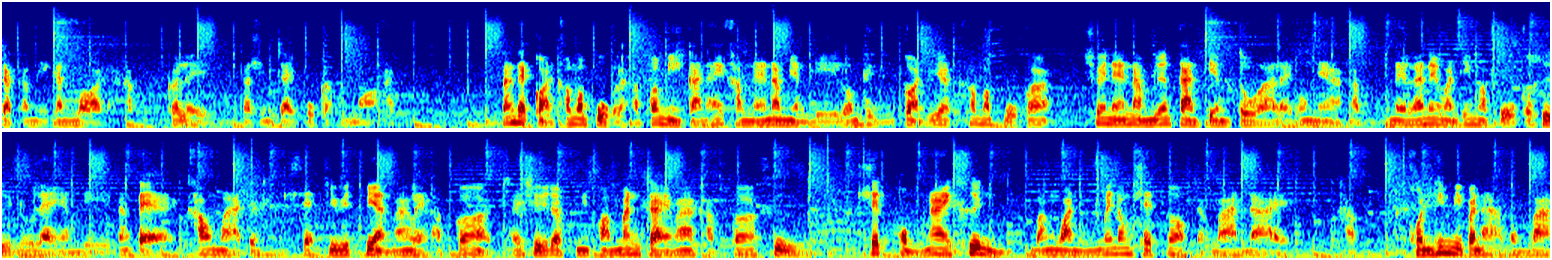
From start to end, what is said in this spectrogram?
จากอเมริกันบอร์ดนะครับ ก็เลยตัดสินใจปลูกกับคุณหมอครับ ตั้งแต่ก่อนเข้ามาปลูกแล้วครับ ก็มีการให้คำแนะนำอย่างดี รวมถึงก่อนที่จะเข้ามาปลูกก็ ช่วยแนะนำเรื่องการเตรียมตัวอะไรพวกนี้ครับในและในวันที่มาปลูกก็คือดูแลอย่างดี ตั้งแต่เข้ามาจนถึงเสร็จชีวิตเปลี่ยนมากเลยครับ ก็ใช้ชีวิตแบบมีความมั่นใจมากครับ ก็คือเซ็ตผมง่ายขึ้น บางวันไม่ต้องเซ็ตก็ออกจากบ้านได้ครับ คนที่มีปัญหาผมบาง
